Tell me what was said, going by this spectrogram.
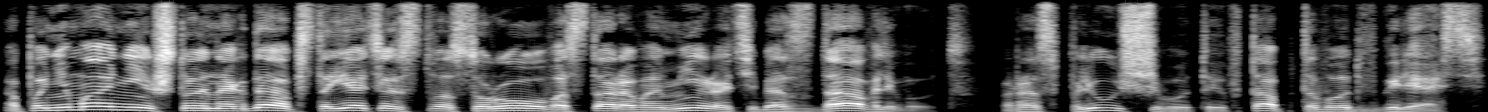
о понимании, что иногда обстоятельства сурового старого мира тебя сдавливают, расплющивают и втаптывают в грязь.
